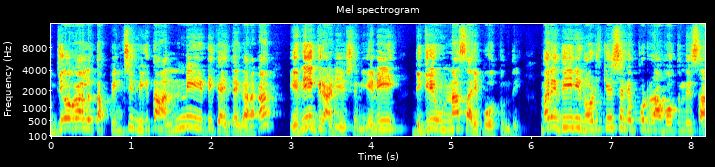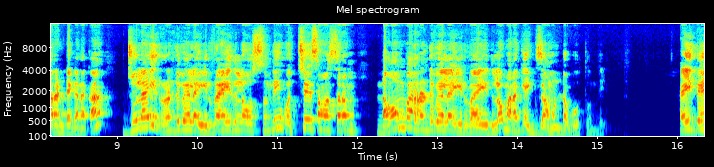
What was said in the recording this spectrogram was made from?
ఉద్యోగాలు తప్పించి మిగతా అన్నిటికైతే గనక ఎనీ గ్రాడ్యుయేషన్ ఎనీ డిగ్రీ ఉన్నా సరిపోతుంది. మరి దీని నోటిఫికేషన్ ఎప్పుడు రాబోతుంది సార్ అంటే గనక జూలై రెండు వేల ఇరవై ఐదులో వస్తుంది. వచ్చే సంవత్సరం నవంబర్ రెండు వేల ఇరవై ఐదులో మనకి ఎగ్జామ్ ఉండబోతుంది. అయితే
